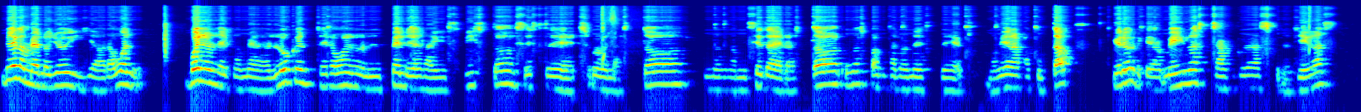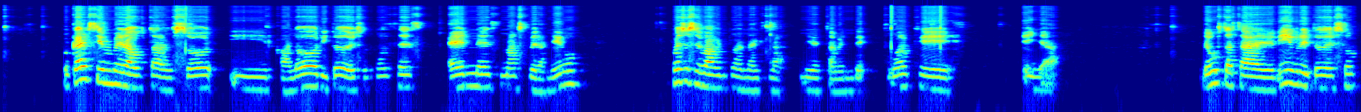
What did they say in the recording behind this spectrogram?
Voy a cambiarlo yo y ahora vuelvo. Bueno, le he cambiado el look entero, bueno, el pelo ya lo habéis visto, es este, es uno de las dos, una camiseta de las dos, unos pantalones de como la facultad, quiero que hay unas chanclas que nos llegas, porque a él siempre le ha gustado el sol y el calor y todo eso, entonces él es más veraniego, por eso se va a aventurar en la isla directamente, igual que ella le gusta estar al aire libre y todo eso,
